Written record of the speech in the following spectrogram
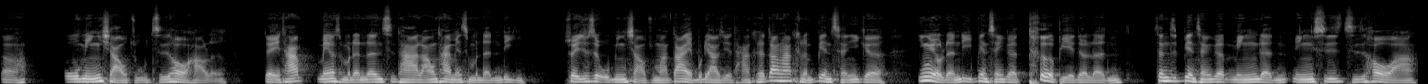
呃无名小卒之后，好了，对他没有什么人认识他，然后他也没什么能力，所以就是无名小卒嘛，大家也不了解他。可是当他可能变成一个因为有能力变成一个特别的人，甚至变成一个名人名师之后啊，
